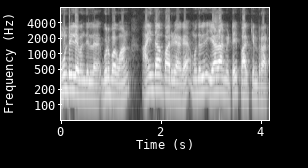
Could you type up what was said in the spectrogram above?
மூன்றிலே வந்துள்ள குரு பகவான் ஐந்தாம் பார்வையாக முதலில் ஏழாம் வீட்டை பார்க்கின்றார்.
